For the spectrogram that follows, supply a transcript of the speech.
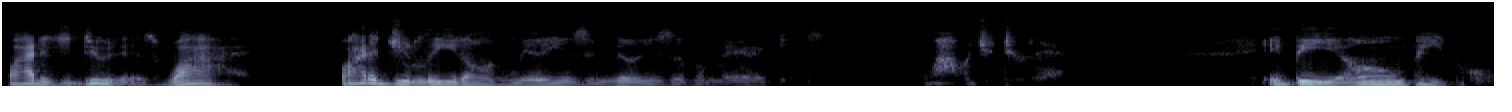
Why did you do this? Why? Why did you lead on millions and millions of Americans? Why would you do that? It'd be your own people.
